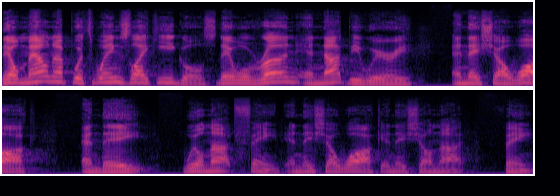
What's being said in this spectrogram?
They'll mount up with wings like eagles. They will run and not be weary, and they shall walk and they will not faint. And they shall walk and they shall not faint.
